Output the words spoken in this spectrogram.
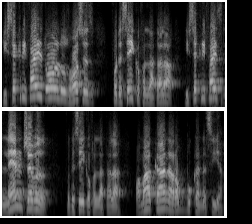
He sacrificed all those horses for the sake of Allah ta'ala. He sacrificed land travel for the sake of Allah ta'ala. وَمَا كَانَ رَبُّكَ نَسِيًّا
